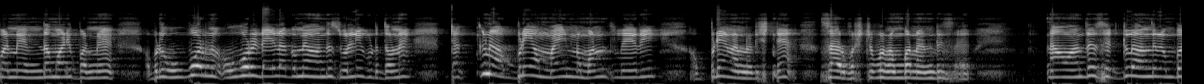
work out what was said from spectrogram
பண்ணு இந்த மாதிரி பண்ணு அப்படி ஒவ்வொரு ஒவ்வொரு டைலாக்குமே வந்து சொல்லி கொடுத்தோன்னே டக்குன்னு அப்படியே என் மைண்டில் மனசில் ஏறி அப்படியே நான் நடிச்சிட்டேன். சார் ஃபஸ்ட் ஆஃப் ஆல் ரொம்ப நன்றி சார். நான் வந்து செட்டில் வந்து ரொம்ப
